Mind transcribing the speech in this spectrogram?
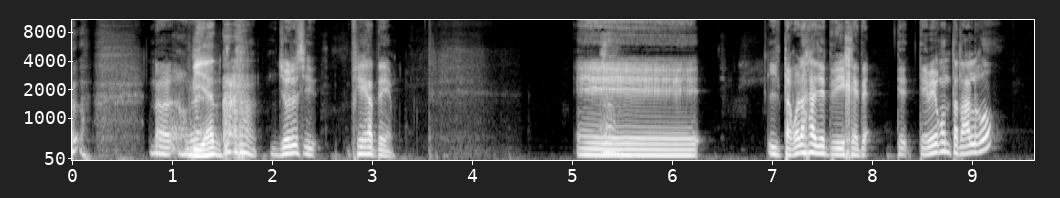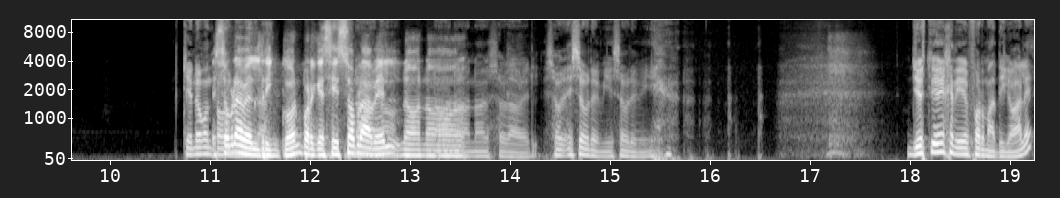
no, hombre, Bien. Yo les- fíjate. Eh, ¿Te acuerdas que ayer te dije, te, te- te voy a contar algo? Que no he ¿Es sobre Abel? Rincón? Porque si es sobre No, Abel, no, No, no. no, no es sobre Abel. Es sobre, es sobre mí, es sobre mí. yo estudié ingeniería informática, ¿vale?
